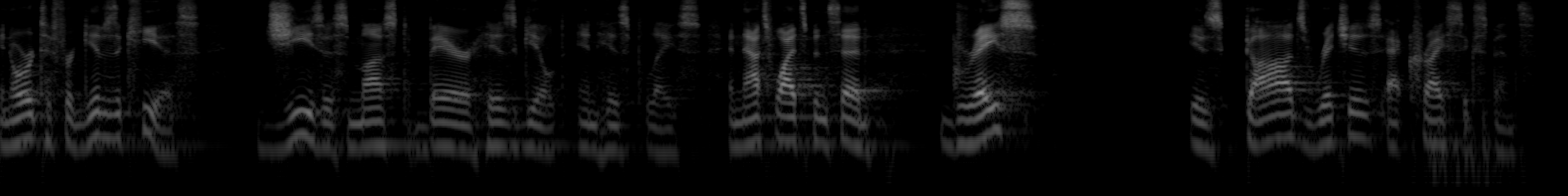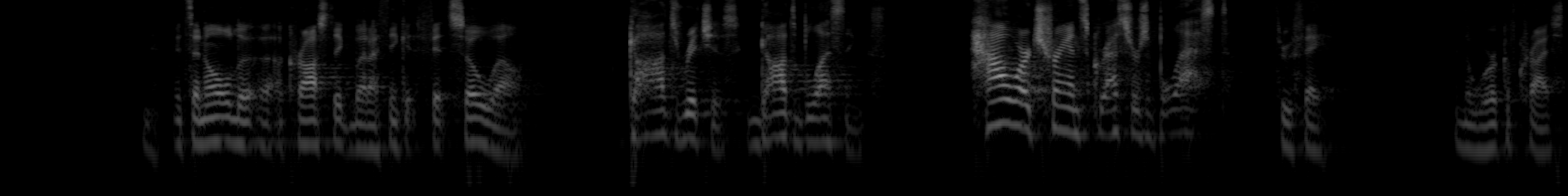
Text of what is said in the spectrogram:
In order to forgive Zacchaeus, Jesus must bear his guilt in his place. And that's why it's been said grace is God's riches at Christ's expense. It's an old uh, acrostic, but I think it fits so well. God's riches, God's blessings. How are transgressors blessed? Through faith in the work of Christ.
